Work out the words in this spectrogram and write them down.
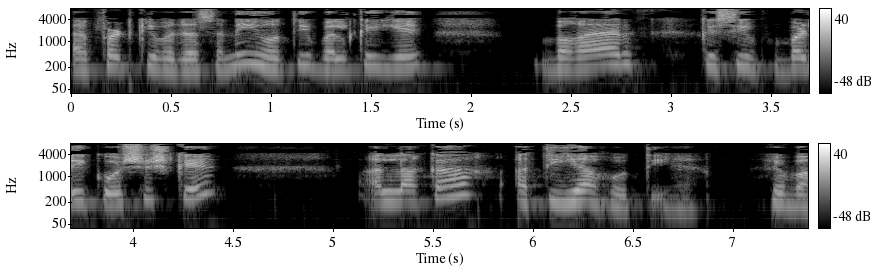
ایفرٹ کی وجہ سے نہیں ہوتی، بلکہ یہ بغیر کسی بڑی کوشش کے اللہ کا عطیہ ہوتی ہے ہبا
